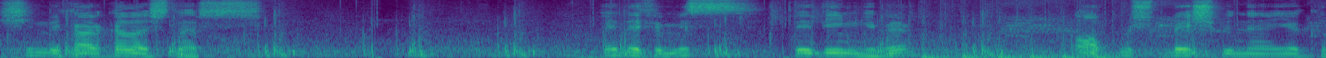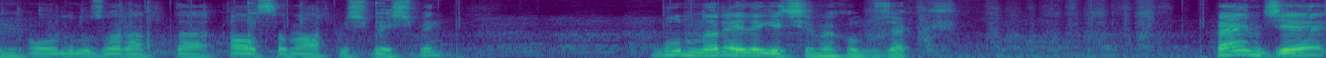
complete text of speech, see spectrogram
Şimdiki arkadaşlar hedefimiz dediğim gibi 65 bine yakın ordumuz var hatta al sana 65 bin. Bunları ele geçirmek olacak. Bence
